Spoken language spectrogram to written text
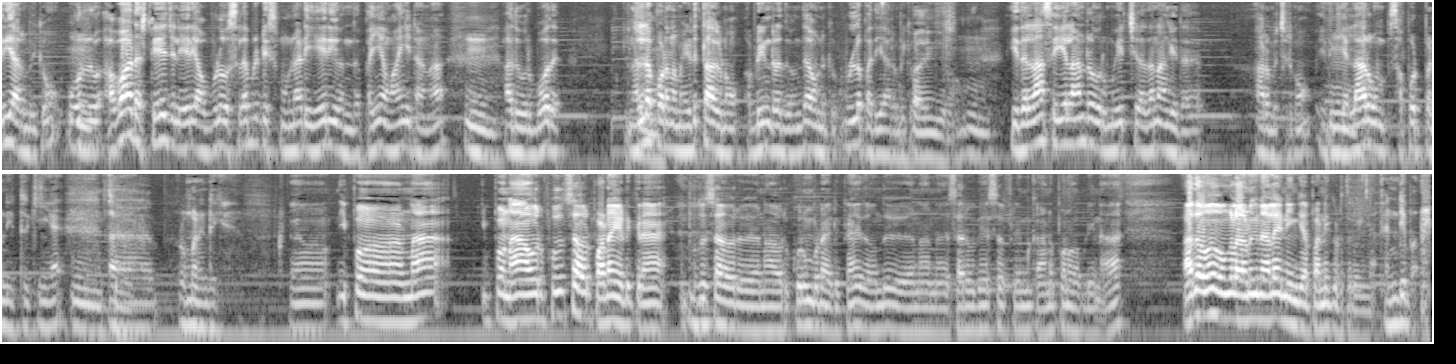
தெரிய ஆரம்பிக்கும். ஒரு அவார்டை ஸ்டேஜில் ஏறி அவ்வளோ செலிபிரிட்டிஸ் முன்னாடி ஏறி அந்த பையன் வாங்கிட்டான்னா அது ஒரு போதை. நல்ல படம் நம்ம எடுத்தாகணும் அப்படின்றது வந்து அவனுக்கு உள்ள பதிய ஆரம்பிக்கும். இதெல்லாம் செய்யலான்ற ஒரு முயற்சியில் தான் நாங்கள் இதை ஆரம்பிச்சிருக்கோம். இதுக்கு எல்லாரும் சப்போர்ட் பண்ணிட்டு இருக்கீங்க. ரொம்ப நன்றிங்க. இப்போ நான் இப்போ நான் ஒரு புதுசாக ஒரு படம் எடுக்கிறேன். புதுசாக ஒரு நான் ஒரு குறும்படம் எடுக்கிறேன். இதை வந்து நான் சர்வதேச ஃபிலிமுக்கு அனுப்பணும் அப்படின்னா அதை வந்து உங்களை அணுகுனாலே நீங்கள் பண்ணி கொடுத்துருவீங்க. கண்டிப்பாக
